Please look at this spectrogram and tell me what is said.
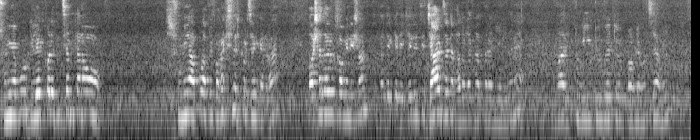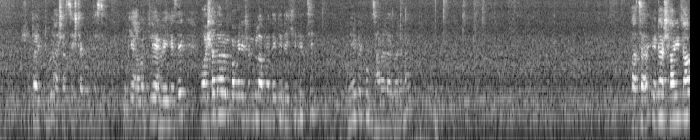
সুমি আপু ডিলেট করে দিচ্ছেন কেন? সুমি আপু, আপনি কমেন্ট ডিলেট করছেন কেন হ্যাঁ? অসাধারণ কম্বিনেশন আপনাদেরকে দেখিয়ে দিচ্ছি। যার যেটা ভালো লাগবে আপনারা নিয়ে নেবেন হ্যাঁ? আমার একটু ইউটিউবে একটু প্রবলেম হচ্ছে আমি, সেটা একটু আসার চেষ্টা করতেছি। ওকে আবার ক্লিয়ার হয়ে গেছে। অসাধারণ কম্বিনেশনগুলো আপনাদেরকে দেখিয়ে দিচ্ছি। নেটে খুব ঝামেলা করে, না? আচ্ছা এটা শাড়িটাও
